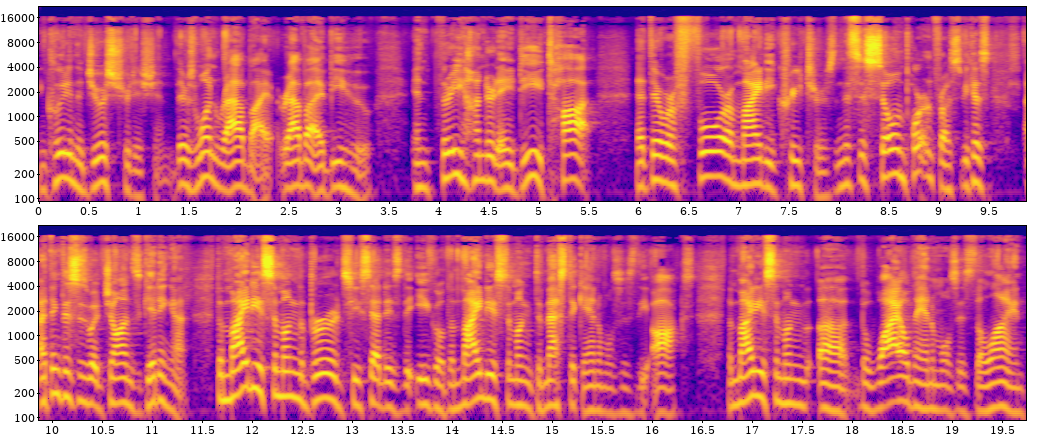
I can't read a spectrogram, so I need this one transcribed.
including the Jewish tradition. There's one rabbi, Rabbi Abihu, in 300 AD taught that there were four mighty creatures. And this is so important for us because I think this is what John's getting at. The mightiest among the birds, he said, is the eagle. The mightiest among domestic animals is the ox. The mightiest among uh, the wild animals is the lion.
